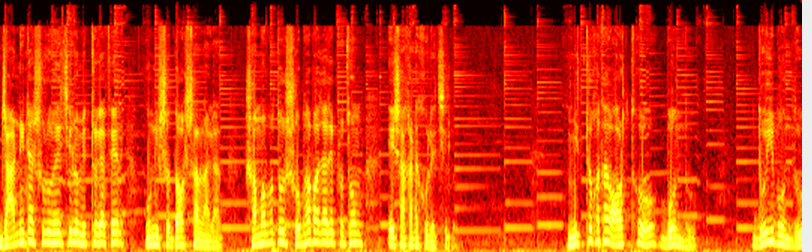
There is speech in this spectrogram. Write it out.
জার্নিটা শুরু হয়েছিল মিত্র ক্যাফের উনিশশো দশ সাল নাগাদ। সম্ভবত শোভা বাজারে প্রথম এই শাখাটা খুলেছিল। মিত্র কথার অর্থ বন্ধু। দুই বন্ধু,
